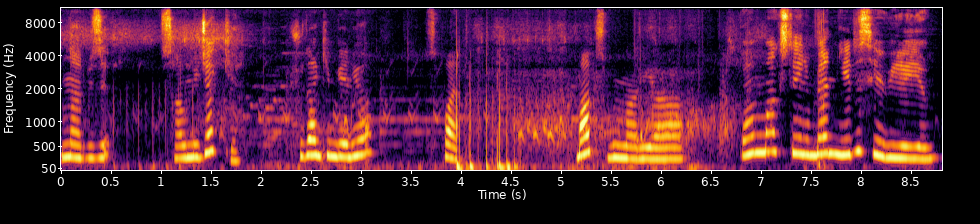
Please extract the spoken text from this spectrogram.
Bunlar bizi salmayacak ki. Şuradan kim geliyor? Spike. Max bunlar ya. Ben Max değilim. Ben 7 seviyeyim.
